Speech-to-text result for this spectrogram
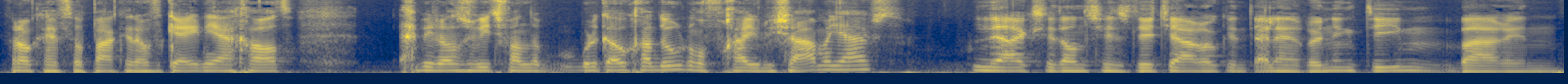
Frank heeft al een paar keer over Kenia gehad. Heb je dan zoiets van, dat moet ik ook gaan doen? Of gaan jullie samen juist? Ja, ik zit dan sinds dit jaar ook in het LN Running Team, waarin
